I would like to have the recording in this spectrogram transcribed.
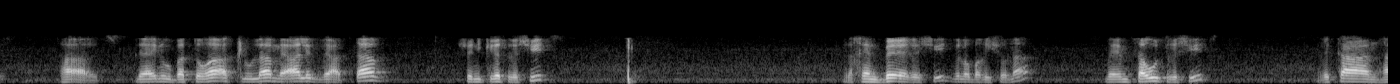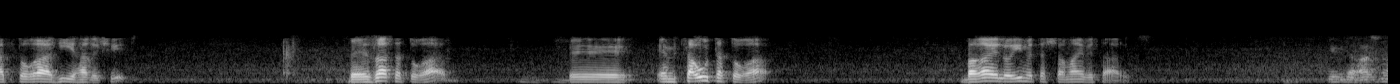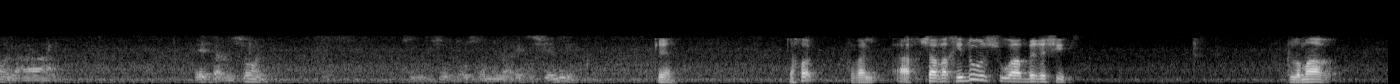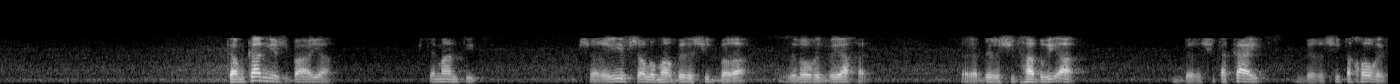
הארץ. דהיינו, בתורה הכלולה מאלף ועד תו, שנקראת ראשית, לכן בראשית ולא בראשונה, באמצעות ראשית, וכאן התורה היא הראשית, בעזרת התורה, באמצעות התורה, ברא אלוהים את השמיים ואת הארץ. אם דרשנו על העץ הראשון. כן, נכון, אבל עכשיו החידוש הוא הבראשית. כלומר, גם כאן יש בעיה סמנטית, שהרי אי אפשר לומר בראשית ברא, זה לא עובד ביחד, בראשית הבריאה, בראשית הקיץ, בראשית החורף.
